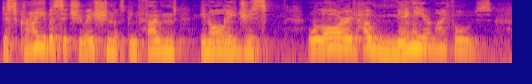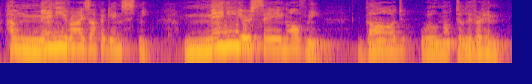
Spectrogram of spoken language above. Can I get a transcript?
describe a situation that's been found in all ages. O Lord, how many are my foes? How many rise up against me? Many are saying of me, God will not deliver him.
